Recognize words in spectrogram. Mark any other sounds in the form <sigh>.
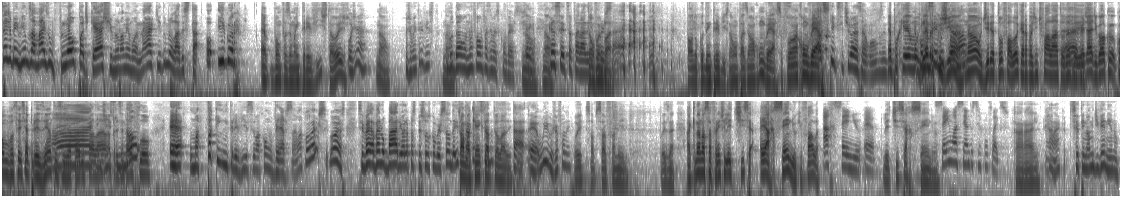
Sejam bem-vindos a mais um Flow Podcast. Meu nome é Monark e do meu lado está o Igor. É, vamos fazer uma entrevista hoje? Hoje é. Não. Hoje é uma entrevista. Não. Mudamos, não vamos fazer mais conversa. Não, Chega. não. Cansei dessa parada Então de vou conversar. <laughs> Pau no cu da entrevista. Nós vamos fazer uma conversa. Falou uma Mas conversa. por que, que você tirou essa? Vamos fazer É porque Eu lembra que o Jean. formal. Não, o diretor falou que era pra gente falar toda é vez. verdade, igual co- como vocês se apresentam, vocês já Ah, podem falar, entendi apresentar Não o flow. É uma fucking entrevista, uma conversa. É uma conversa, igual essa. Você vai, vai no bar e olha pras pessoas conversando, é isso Tá, que tá mas quem é que tá do teu lado aí? Tá, é, o Igor, já falei. Oi, salve, salve família. Pois é. Aqui na nossa frente, Letícia. É Arsênio que fala? Arsênio, é. Letícia Arsênio. Sem o acento circunflexo. Caralho. Caraca, você tem nome de veneno.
